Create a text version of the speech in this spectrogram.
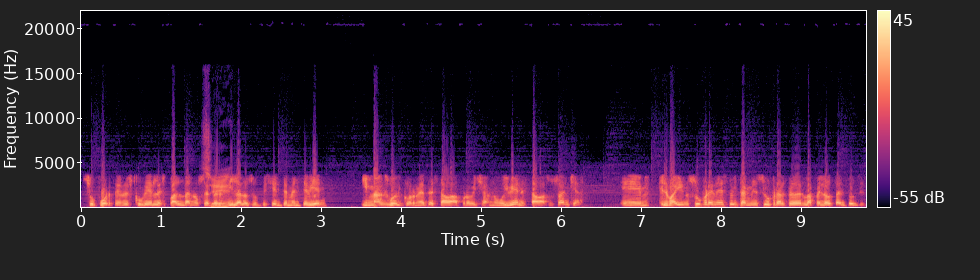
su fuerte no es cubrir la espalda, no se perfila lo suficientemente bien, y Maxwell Cornet estaba aprovechando muy bien, estaba a sus anchas. Eh, el Bayern sufre en esto y también sufre al perder la pelota, entonces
